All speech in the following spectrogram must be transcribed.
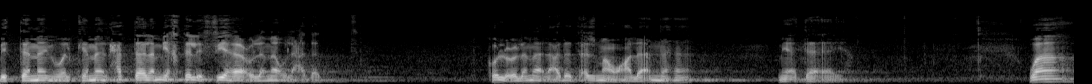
بالتمام والكمال حتى لم يختلف فيها علماء العدد. كل علماء العدد أجمعوا على أنها مئتا آية. وأول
